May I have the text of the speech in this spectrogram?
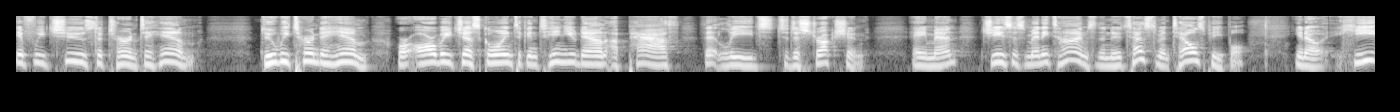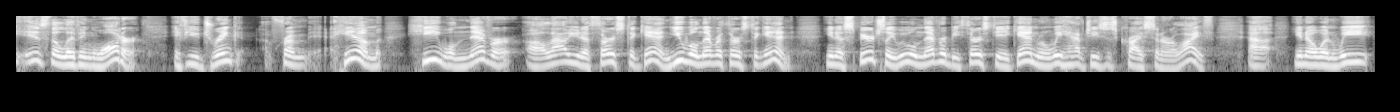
if we choose to turn to Him. Do we turn to Him, or are we just going to continue down a path that leads to destruction? Amen. Jesus, many times in the New Testament, tells people, you know, He is the living water. If you drink from him, he will never allow you to thirst again. You will never thirst again. You know, spiritually, we will never be thirsty again when we have Jesus Christ in our life. Uh, you know, when we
